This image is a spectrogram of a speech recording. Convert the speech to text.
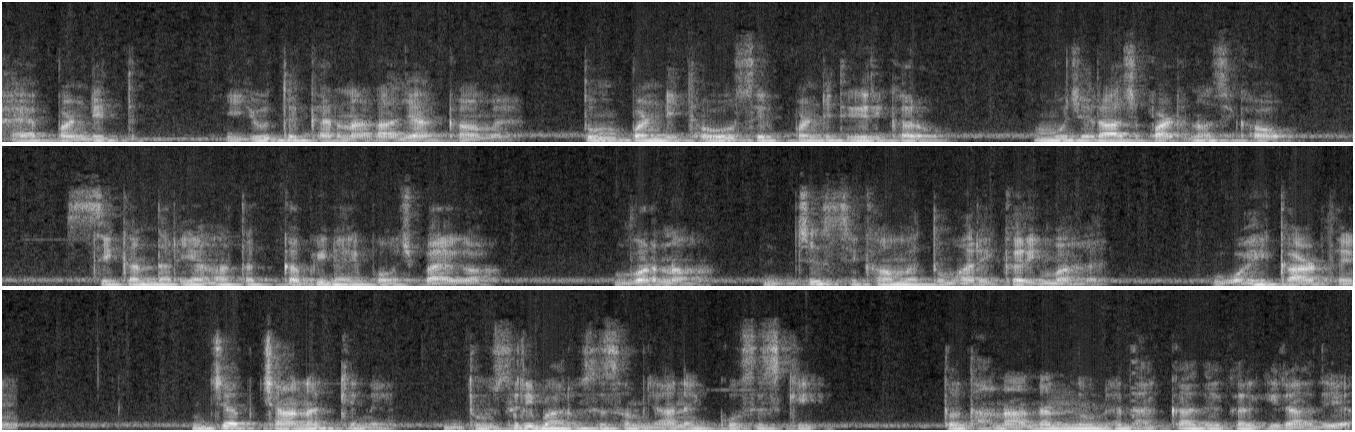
है पंडित, युद्ध करना राजा काम है। तुम पंडित हो, सिर्फ़ पंडितगिरी करो। मुझे राजपाट ना सिखाओ। सिकंदर यहाँ तक कभी नहीं पहुँच पाएगा। वरना जिस सिखा में तुम्हारी करीमा है, वही काट देंगे। जब चाणक्य ने दूसरी बार उसे समझाने की कोशिश की तो धनानंद ने उन्हें धक्का देकर गिरा दिया।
